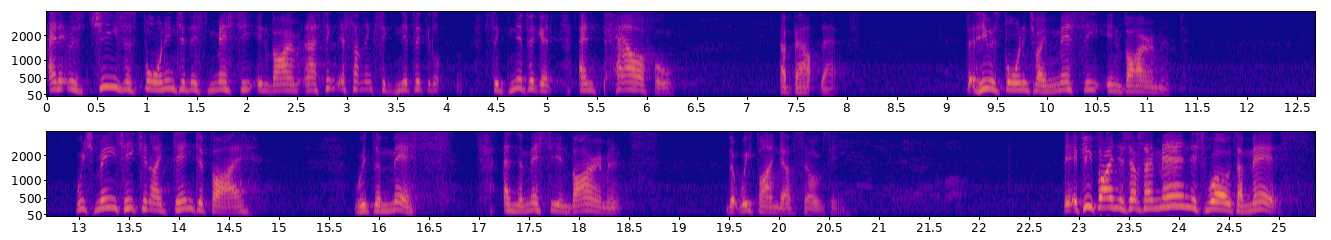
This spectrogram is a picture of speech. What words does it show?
And it was Jesus born into this messy environment. And I think there's something significant, significant and powerful about that. That he was born into a messy environment, which means he can identify with the mess and the messy environments that we find ourselves in. If you find yourself saying, man, this world's a mess,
